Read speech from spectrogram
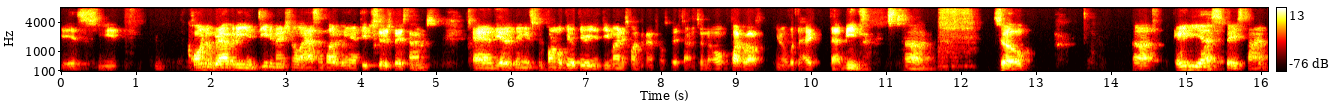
is quantum gravity in d-dimensional asymptotically anti-de Sitter spacetimes. And the other thing is conformal field theory in d minus one dimensional spacetimes. And I'll talk about, you know, what the heck that means. Um, so uh, ADS spacetime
